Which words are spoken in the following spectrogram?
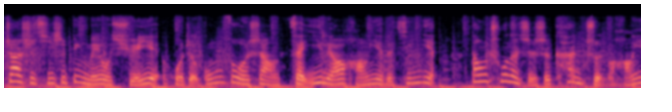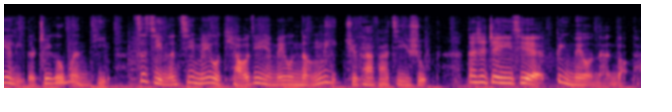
这是其实并没有学业或者工作上在医疗行业的经验，当初呢只是看准了行业里的这个问题，自己呢既没有条件也没有能力去开发技术，但是这一切并没有难倒他。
